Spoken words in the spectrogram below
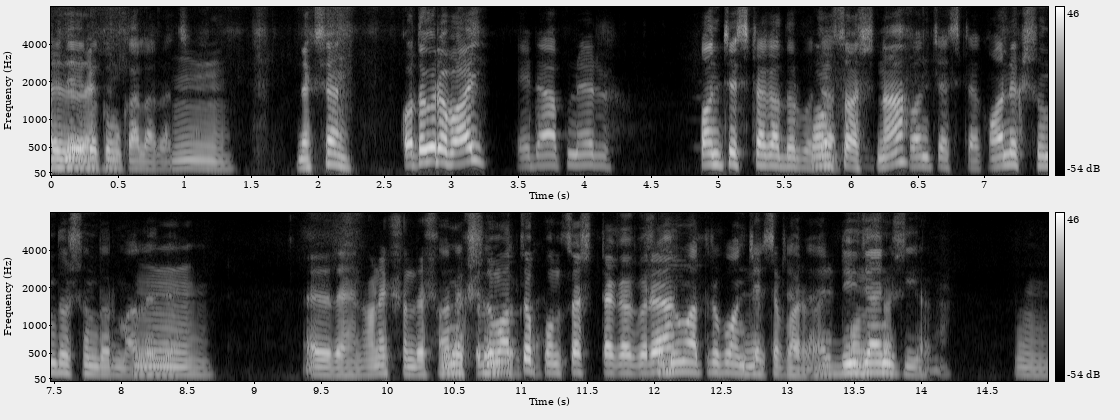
এই যে এরকম কালার আছে। হুম। দেখছেন? কত করে ভাই? এটা আপনার পঞ্চাশ টাকা ধরবো যান। পঞ্চাশ না? পঞ্চাশ টাকা অনেক সুন্দর সুন্দর মাল এই যে। এই যে দেখেন অনেক সুন্দর সুন্দর। অনেক শুধুমাত্র পঞ্চাশ টাকা করে শুধুমাত্র পঞ্চাশ টাকা। ডিজাইন কি। হুম।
